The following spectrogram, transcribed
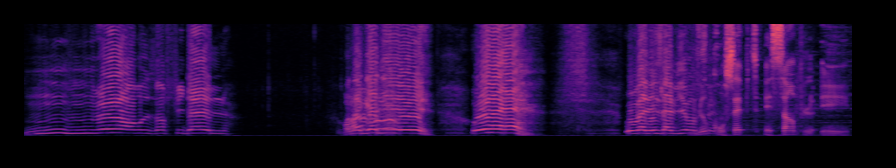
Meurs aux infidèles. On a gagné Ouais On va les avions. Le concept est simple et,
